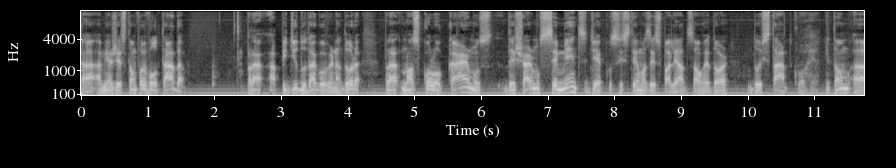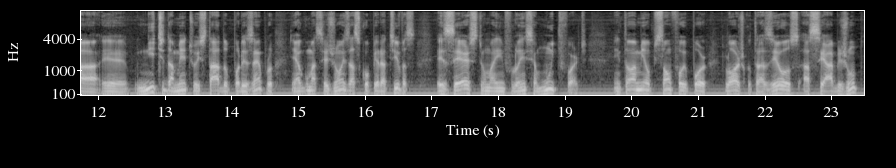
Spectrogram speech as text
a, a minha gestão foi voltada para a pedido da governadora para nós colocarmos, deixarmos sementes de ecossistemas espalhados ao redor do Estado. Correto. Então, ah, é, nitidamente o Estado, por exemplo, em algumas regiões, as cooperativas exercem uma influência muito forte. Então, a minha opção foi por, lógico, trazer os, a SEAB junto,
